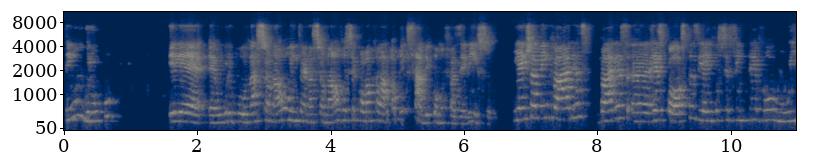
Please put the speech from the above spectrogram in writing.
Tem um grupo, ele é, é um grupo nacional ou internacional, você coloca lá, alguém sabe como fazer isso? E aí já vem várias, várias uh, respostas e aí você sempre evolui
